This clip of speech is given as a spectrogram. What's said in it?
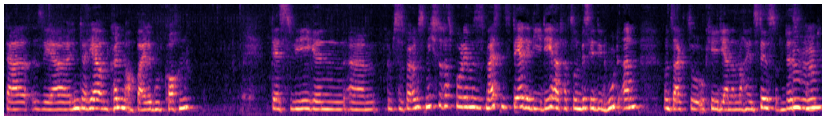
da sehr hinterher und können auch beide gut kochen. Deswegen ähm, gibt es das bei uns nicht so das Problem. Es ist meistens der, der die Idee hat, hat so ein bisschen den Hut an und sagt so, okay, die anderen machen jetzt das und das. Mhm. Und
